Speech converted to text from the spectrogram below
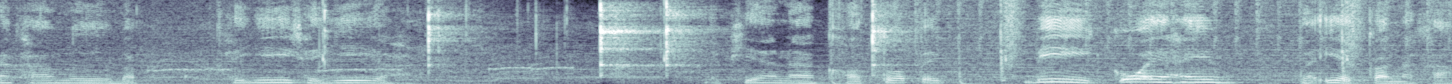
นะคะ มือแบบขยี้ขยี้อะค่ะ เดี๋ยวพี่อานาขอตัวไป บี้กล้วยให้ละเอียดก่อนนะคะ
